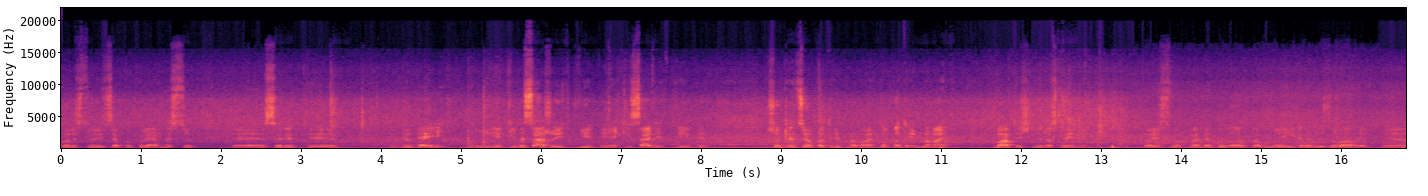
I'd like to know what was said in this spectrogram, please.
користується популярністю серед людей, ну, які висаджують квіти, які садять квіти. Що для цього потрібно мати? Ну, потрібно мати маточні рослини. Тобто, от в мене було, там ми їх реалізували е,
